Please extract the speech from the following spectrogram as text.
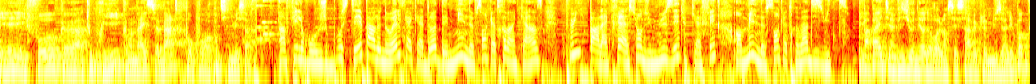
et il faut qu'à tout prix qu'on aille se battre pour pouvoir continuer ça. Un fil rouge boosté par le Noël Cacado dès 1995, puis par la création du musée du café en 1998. Papa été un visionnaire de relancer ça avec le musée à l'époque,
